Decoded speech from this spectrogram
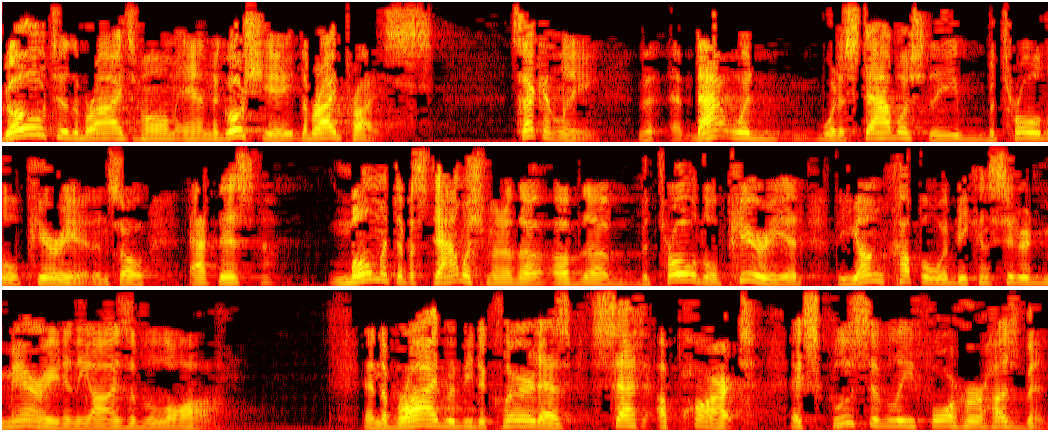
go to the bride's home, and negotiate the bride price. Secondly, that would, would establish the betrothal period. And so at this moment of establishment of the, of the betrothal period, the young couple would be considered married in the eyes of the law. And the bride would be declared as set apart exclusively for her husband.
